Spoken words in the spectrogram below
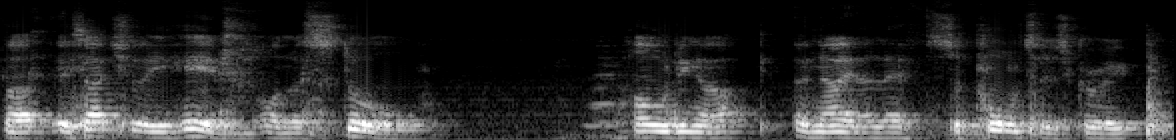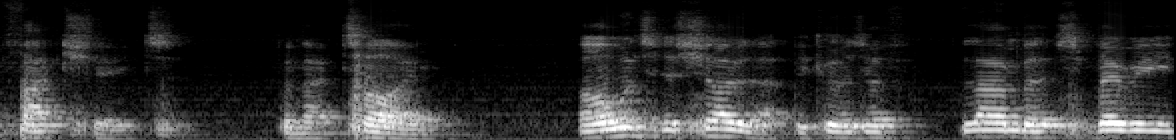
but it's actually him on a stool holding up an ALF supporters group fact sheet from that time. I wanted to show that because of Lambert's very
